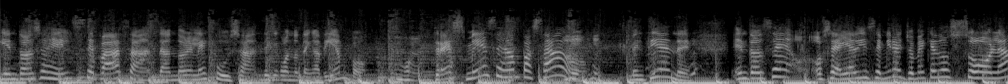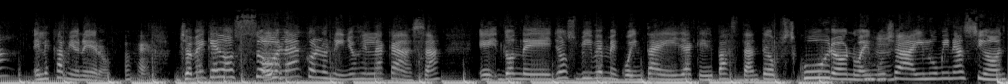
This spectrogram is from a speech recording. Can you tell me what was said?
Y entonces él se pasa dándole la excusa de que cuando tenga tiempo. Tres meses han pasado, ¿me entiendes? Entonces, o sea, ella dice, mira, yo me quedo sola, él es camionero. Yo me quedo sola con los niños en la casa. Eh, donde ellos viven, me cuenta ella que es bastante oscuro, no hay mucha iluminación.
